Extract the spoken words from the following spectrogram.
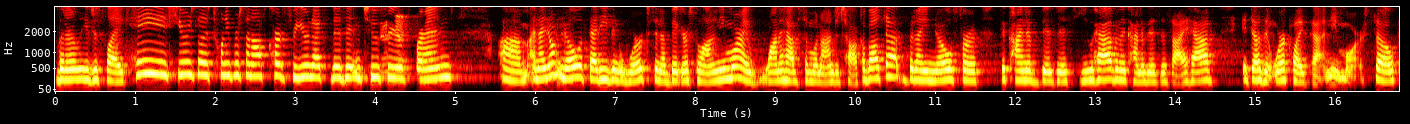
literally just like, hey, here's a 20% off card for your next visit and two for your friend. Um, and I don't know if that even works in a bigger salon anymore. I want to have someone on to talk about that. But I know for the kind of business you have and the kind of business I have, it doesn't work like that anymore. So,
